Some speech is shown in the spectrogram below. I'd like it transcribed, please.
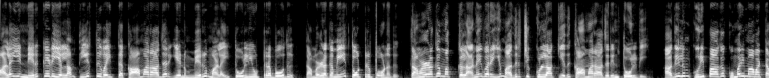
மலையின் நெருக்கடியெல்லாம் தீர்த்து வைத்த காமராஜர் எனும் மெருமலை தோல்வியுற்ற போது தமிழகமே தோற்று போனது. தமிழக மக்கள் அனைவரையும் அதிர்ச்சிக்குள்ளாக்கியது காமராஜரின் தோல்வி. அதிலும் குறிப்பாக குமரி மாவட்ட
